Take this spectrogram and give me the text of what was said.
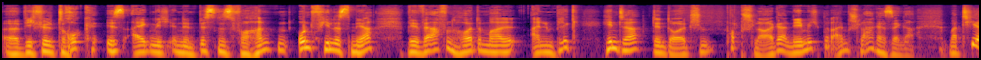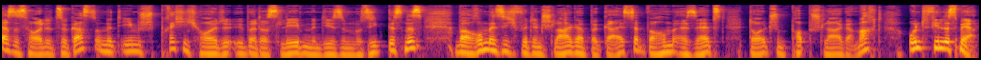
Äh, wie viel Druck ist eigentlich in dem Business vorhanden? Und vieles mehr. Wir werfen heute mal einen Blick hinter den deutschen Popschlager, nämlich mit einem Schlagersänger. Matthias ist heute zu Gast und mit ihm spreche ich heute heute über das Leben in diesem Musikbusiness, warum er sich für den Schlager begeistert, warum er selbst deutschen Popschlager macht und vieles mehr.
